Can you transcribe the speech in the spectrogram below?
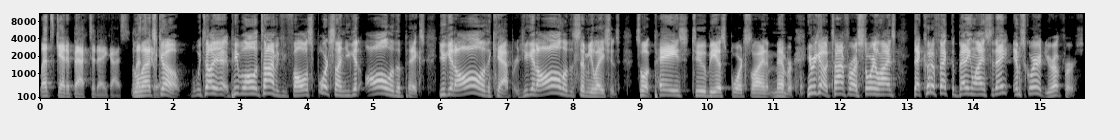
Let's get it back today, guys. Let's, Let's go. We tell you people all the time if you follow Sportsline, you get all of the picks, you get all of the cappers, you get all of the simulations. So it pays to be a Sportsline member. Here we go. Time for our storylines that could affect the betting lines today. M squared, you're up first.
